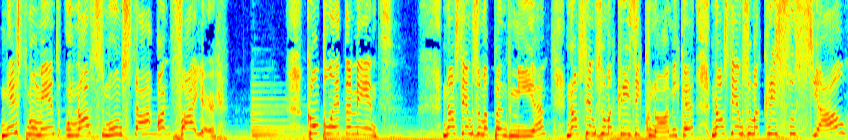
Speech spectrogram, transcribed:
Neste momento, o nosso mundo está on fire. Completamente. Nós temos uma pandemia, nós temos uma crise económica, nós temos uma crise social.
